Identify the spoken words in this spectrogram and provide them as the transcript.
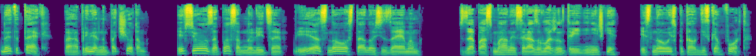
Но это так, по примерным подсчетам. И все, запас обнулится, и я снова стану осязаемым. В запас маны сразу вложил три единички и снова испытал дискомфорт.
